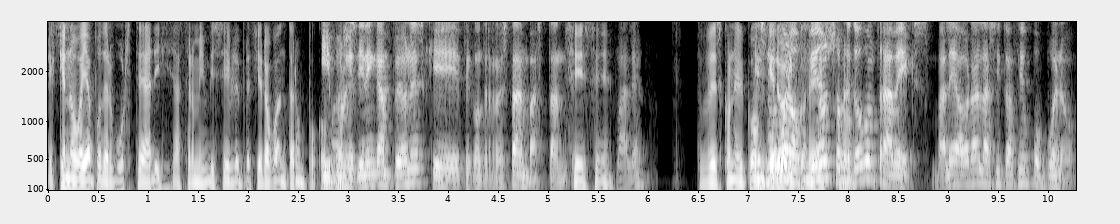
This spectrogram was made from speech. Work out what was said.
es que no voy a poder burstear y hacerme invisible. Prefiero aguantar un poco Y más. porque tienen campeones que te contrarrestan bastante. Sí, sí. Vale. Entonces con el Es muy Conqueror buena y con opción, esto... sobre todo contra Vex, ¿vale? Ahora la situación, pues bueno,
